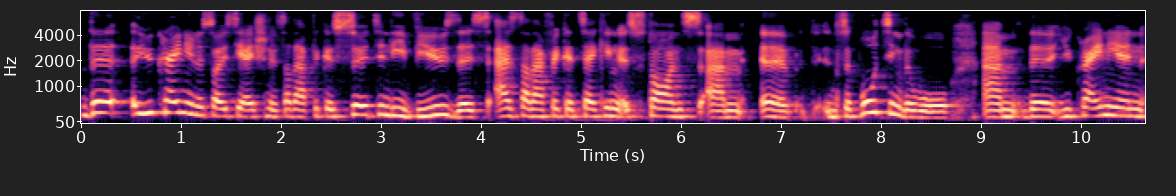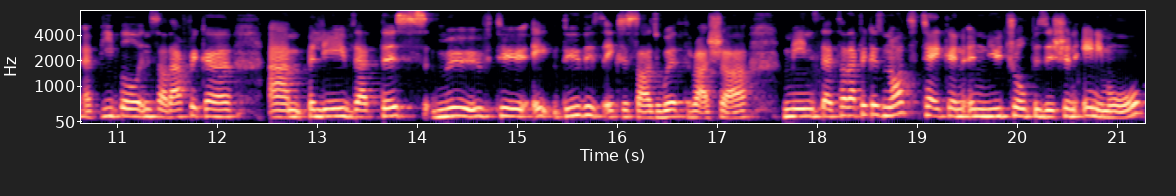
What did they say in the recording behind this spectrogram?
The Ukrainian Association in South Africa certainly views this as South Africa taking a stance um, uh, in supporting the war. Um, the Ukrainian uh, people in South Africa um, believe that this move to do this exercise with Russia means that South Africa has not taken a neutral position anymore.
